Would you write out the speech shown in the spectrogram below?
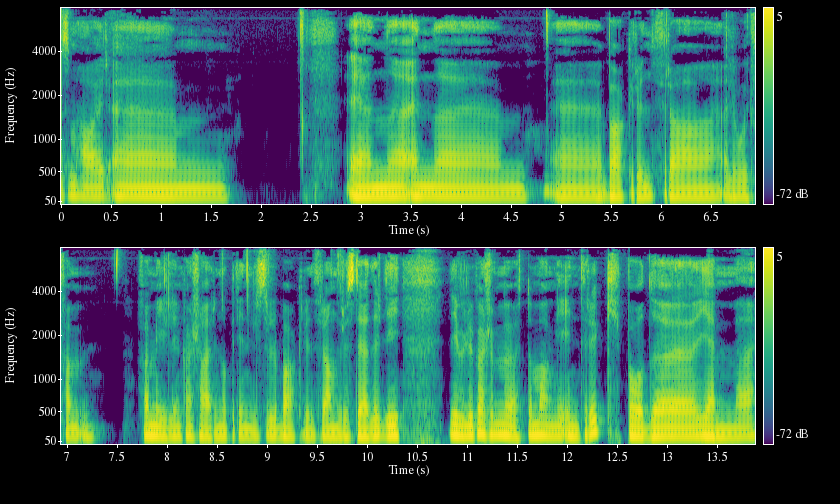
som har eh, en, en eh, eh, bakgrunn fra Eller hvor familien kanskje har en opprinnelse eller bakgrunn fra andre steder, de, de vil jo kanskje møte mange inntrykk, både hjemme,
